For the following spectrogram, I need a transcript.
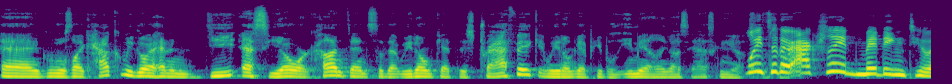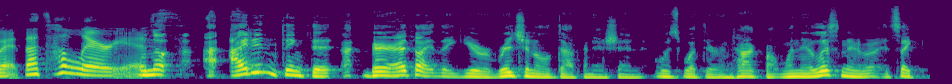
And Google's like, how can we go ahead and de SEO our content so that we don't get this traffic and we don't get people emailing us asking us? Wait, so they're actually admitting to it. That's hilarious. Well, no, I, I didn't think that uh, Barry. I thought that your original definition was what they're going to talk about. When they're listening to it, it's like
